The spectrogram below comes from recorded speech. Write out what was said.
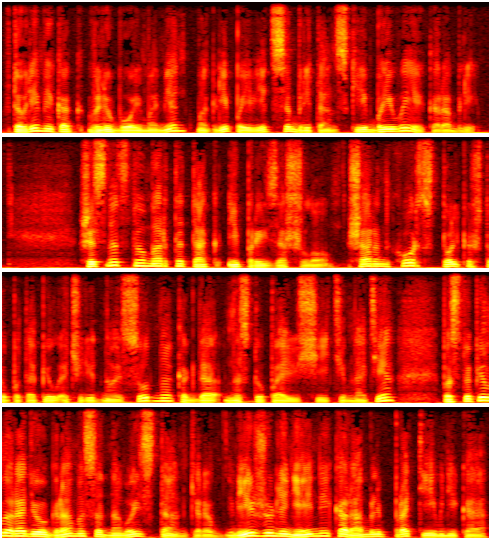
в то время как в любой момент могли появиться британские боевые корабли. 16 марта так и произошло. Шарнхорст только что потопил очередное судно, когда в наступающей темноте поступила радиограмма с одного из танкеров. «Вижу линейный корабль противника».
